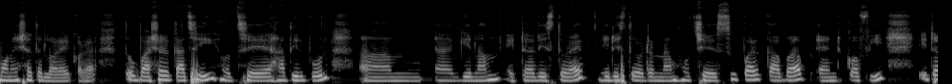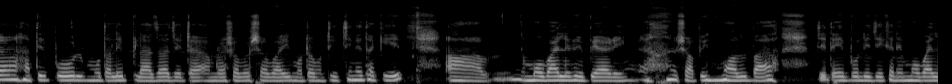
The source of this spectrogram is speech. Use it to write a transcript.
মনের সাথে লড়াই করা। তো বাসার কাছেই হচ্ছে হাতিরপুল গেলাম একটা রেস্তোরাঁয়। এই রেস্তোরাঁটার নাম হচ্ছে সুপার কাবাব অ্যান্ড কফি। এটা হাতিরপুল মোতালিব প্লাজা যেটা আমরা সবার সবাই মোটামুটি চিনে থাকি। মোবাইল রিপেয়ারিং শপিং মল বা যেটাই বলি যেখানে মোবাইল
